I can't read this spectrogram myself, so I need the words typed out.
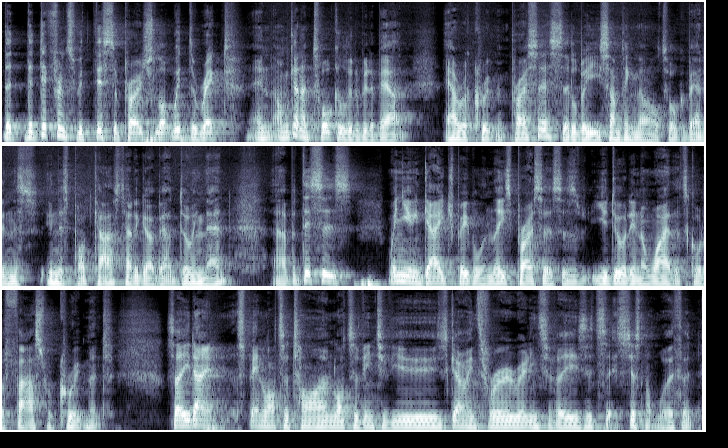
the, the difference with this approach, like with direct, and I'm going to talk a little bit about our recruitment process. It'll be something that I'll talk about in this in this podcast, how to go about doing that. Uh, but this is when you engage people in these processes, you do it in a way that's called a fast recruitment. So you don't spend lots of time, lots of interviews, going through, reading CVs. It's, it's just not worth it.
